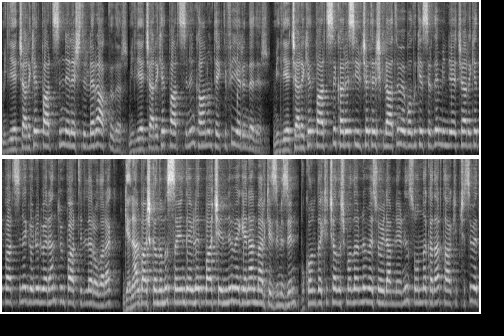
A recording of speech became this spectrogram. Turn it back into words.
Milliyetçi Hareket Partisi'nin eleştirileri haklıdır. Milliyetçi Hareket Partisi'nin kanun teklifi yerindedir. Milliyetçi Hareket Partisi Karesi İlçe Teşkilatı ve Balıkesir'de Milliyetçi Hareket Partisi'ne gönül veren tüm partililer olarak Genel Başkanımız Sayın Devlet Bahçeli'nin ve genel merkezimizin bu konudaki çalışmalarının ve söylemlerinin sonuna kadar takipçisi ve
